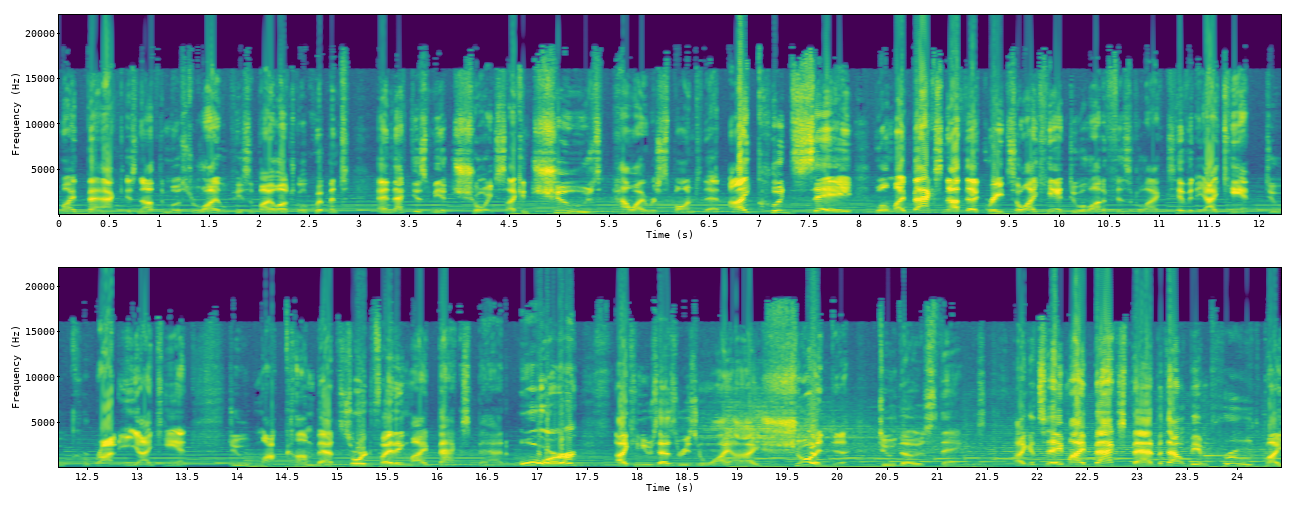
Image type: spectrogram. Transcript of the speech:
My back is not the most reliable piece of biological equipment, and that gives me a choice. I can choose how I respond to that. I could say, well, my back's not that great, so I can't do a lot of physical activity. I can't do karate. I can't do mock combat sword fighting. My back's bad. Or I can use that as a reason why I should do those things. I could say my back's bad, but that would be improved by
